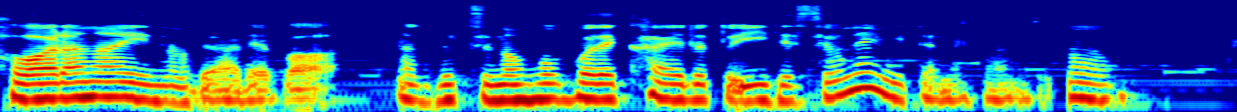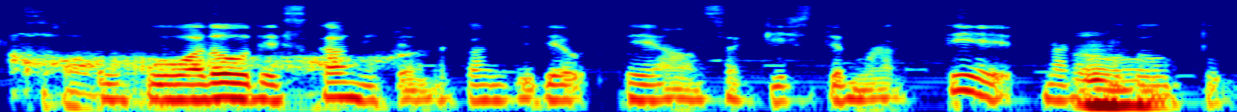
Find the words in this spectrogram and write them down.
変わらないのであれば、なんか別の方法で変えるといいですよね、みたいな感じの、方法はどうですか？みたいな感じで提案先してもらって、なるほど、と思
